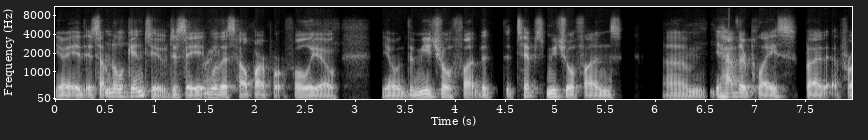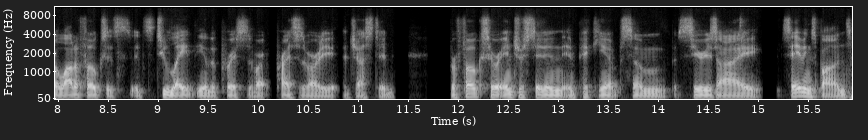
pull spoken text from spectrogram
you know, it, it's something to look into to say, right. will this help our portfolio? You know, the mutual fund, the, the tips mutual funds, um, you have their place, but for a lot of folks, it's it's too late. You know, the prices are, prices have already adjusted for folks who are interested in, in picking up some Series I savings bonds,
